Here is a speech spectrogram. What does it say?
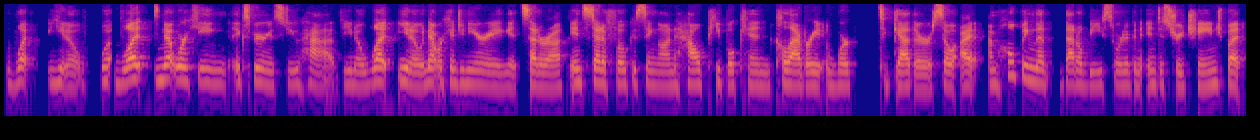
what you know what, what networking experience do you have? You know what you know network engineering et cetera instead of focusing on how people can collaborate and work together. So I, I'm hoping that that'll be sort of an industry change. But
